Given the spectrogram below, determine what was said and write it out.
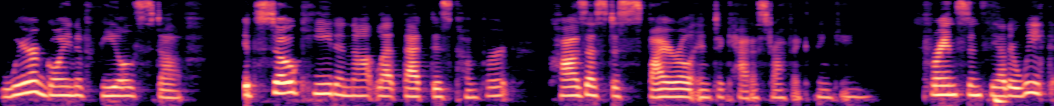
we're going to feel stuff. It's so key to not let that discomfort cause us to spiral into catastrophic thinking. For instance, the other week,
